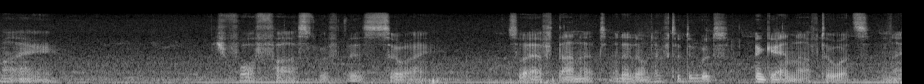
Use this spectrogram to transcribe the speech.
my before fast with this. So I so I've done it and I don't have to do it again afterwards. And I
